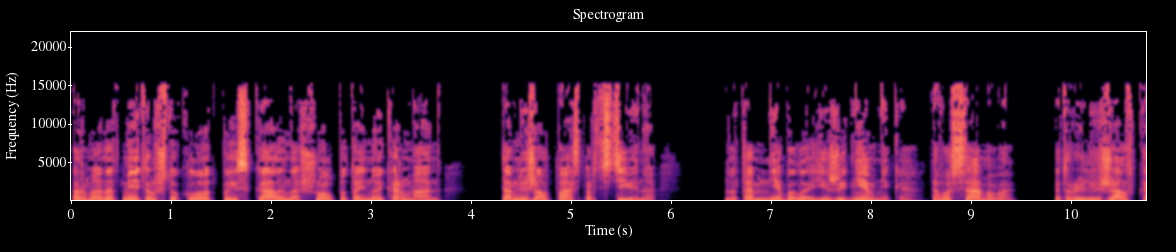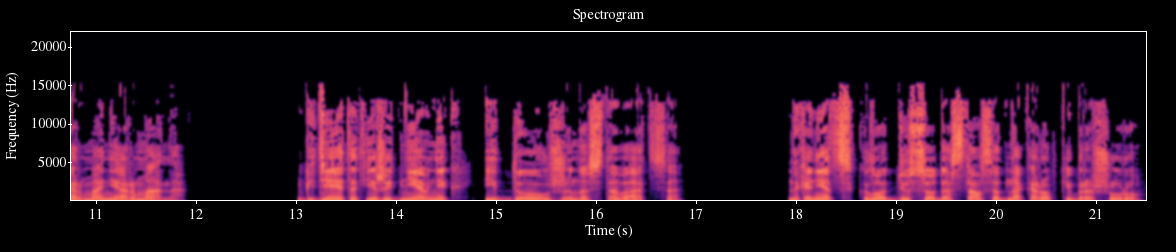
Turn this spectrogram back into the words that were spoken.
Арман отметил, что Клод поискал и нашел потайной карман. Там лежал паспорт Стивена, но там не было ежедневника, того самого, который лежал в кармане Армана. Где этот ежедневник и должен оставаться? Наконец, Клод Дюсо достал с дна коробки брошюру.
